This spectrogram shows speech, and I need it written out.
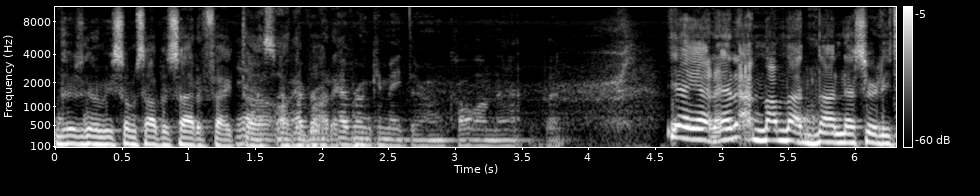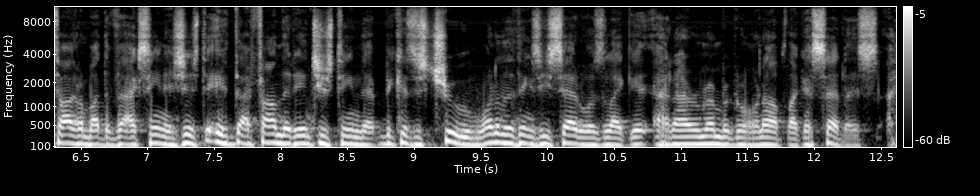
There's going to be some type of side effect Yeah, uh, so on the everyone, body. everyone can make their own call on that, but. Yeah, yeah, and I'm, I'm not not necessarily talking about the vaccine. It's just it, I found it interesting that because it's true. One of the things he said was like, and I remember growing up, like I said, I, I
